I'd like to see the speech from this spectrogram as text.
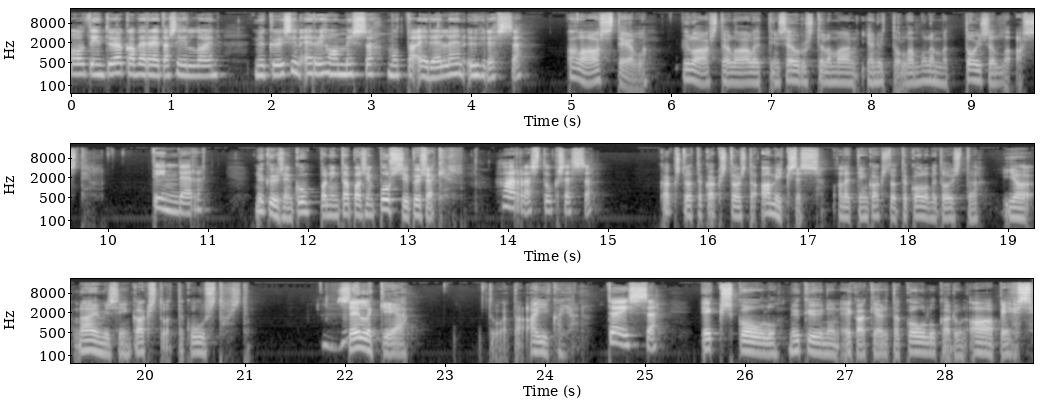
Oltiin työkavereita silloin, nykyisin eri hommissa, mutta edelleen yhdessä. Ala-asteella. Yläasteella alettiin seurustelemaan ja nyt ollaan molemmat toisella asteella. Tinder. Nykyisen kumppanin tapasin pussipysäkillä. Harrastuksessa. 2012 Amiksessa, alettiin 2013 ja naimisiin 2016. Mm-hmm. Selkeä tuota, aikajana. Töissä. Ex-koulu, nykyinen eka kerta koulukadun ABC.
